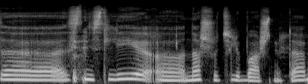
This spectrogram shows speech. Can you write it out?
э, снесли э, нашу телебашню, да,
